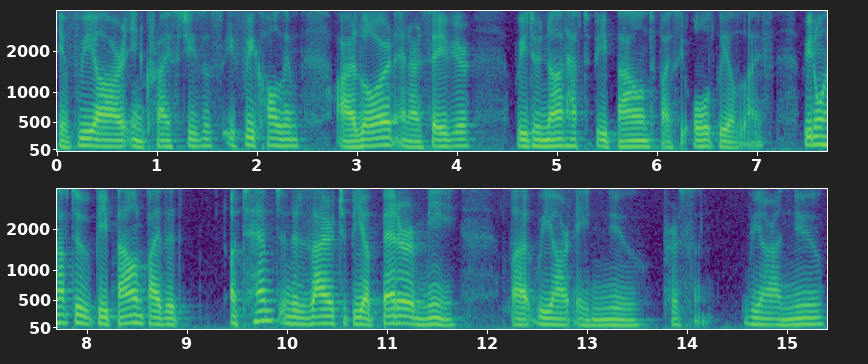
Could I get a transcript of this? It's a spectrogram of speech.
If we are in Christ Jesus, if we call him our Lord and our Savior, we do not have to be bound by the old way of life. We don't have to be bound by the attempt and the desire to be a better me, but we are a new person. We are a new,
